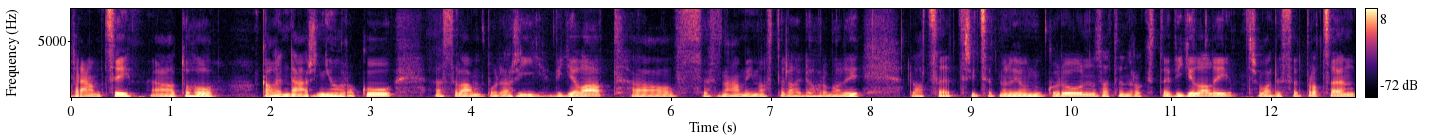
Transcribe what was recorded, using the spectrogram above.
v rámci toho kalendářního roku se vám podaří vydělat. Se známýma jste dali dohromady 20-30 milionů korun, za ten rok jste vydělali třeba 10%,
